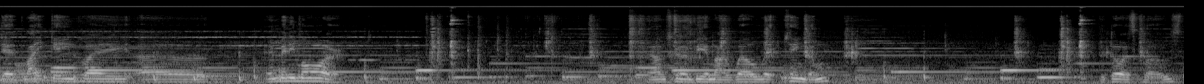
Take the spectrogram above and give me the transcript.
Deadlight gameplay, uh, and many more. Now I'm just gonna be in my well-lit kingdom. The door is closed.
